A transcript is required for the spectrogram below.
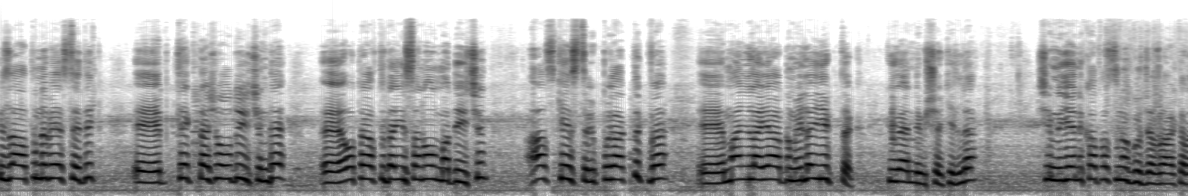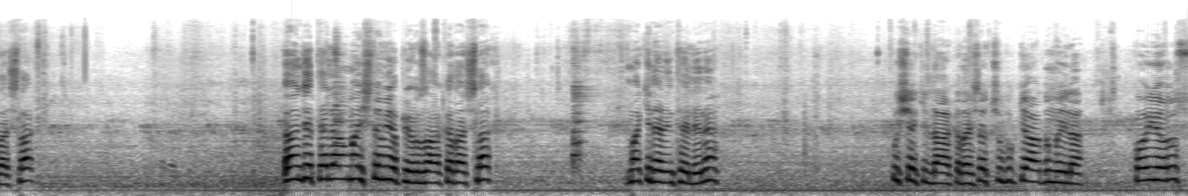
Biz altını besledik. Ee, tek taş olduğu için de e, o tarafta da insan olmadığı için az kestirip bıraktık ve e, malila yardımıyla yıktık güvenli bir şekilde. Şimdi yeni kafasını kuracağız arkadaşlar. Önce tel alma işlemi yapıyoruz arkadaşlar. Makinenin telini. Bu şekilde arkadaşlar çubuk yardımıyla koyuyoruz.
